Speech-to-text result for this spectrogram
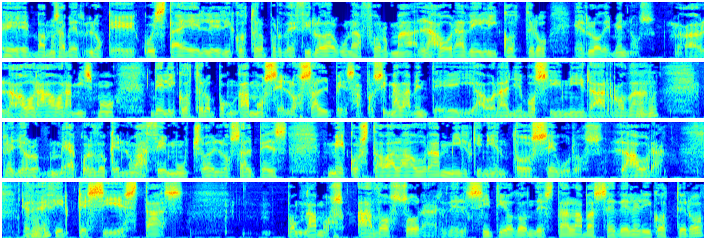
Eh, vamos a ver, lo que cuesta el helicóptero, por decirlo de alguna forma, la hora de helicóptero es lo de menos. La, hora ahora mismo de helicóptero, pongamos en los Alpes aproximadamente, ¿eh? y ahora llevo sin ir a rodar, pero yo me acuerdo que no hace mucho en los Alpes me costaba la hora 1.500 euros, la hora. Es decir, que si estás pongamos a dos horas del sitio donde está la base del helicóptero,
